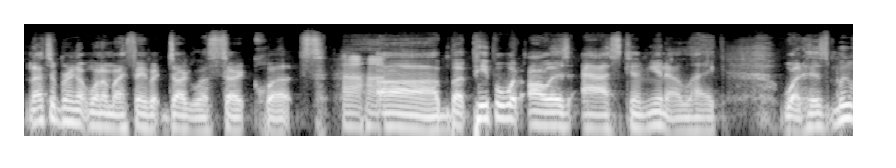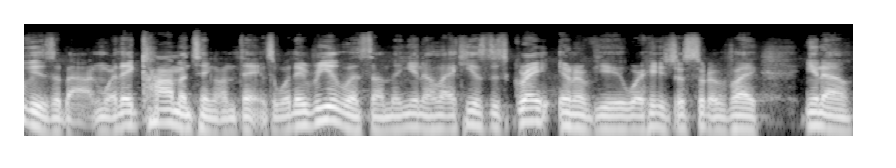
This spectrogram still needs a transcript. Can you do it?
not to bring up one of my favorite Douglas Sirk quotes. Uh-huh. Uh, but people would always ask him, you know, like what his movie's about and were they commenting on things? Were they realism? And you know, like he has this great interview where he's just sort of like, you know,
